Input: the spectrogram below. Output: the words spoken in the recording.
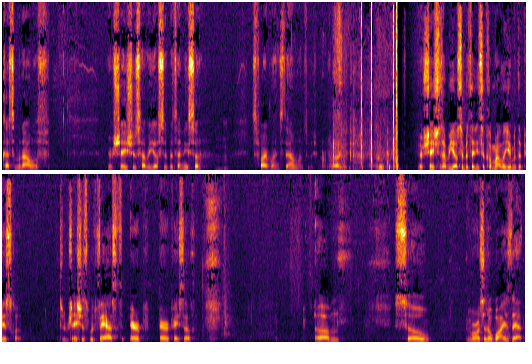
And Aleph. Rav Sheshes have a Yosef Betanisa. It's five lines down. One, two, three, four, five. Rav Sheshes have a Yosef Betanisa Kamala Yom the Pischa. So Rav Sheshes would fast Arab Pesach. Um, so the Mormon said, "Oh, why is that?"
